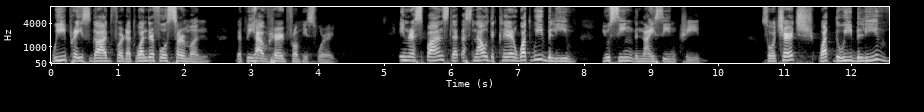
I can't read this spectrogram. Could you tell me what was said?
We praise God for that wonderful sermon that we have heard from His Word. In response, let us now declare what we believe using the Nicene Creed. So, church, what do we believe?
